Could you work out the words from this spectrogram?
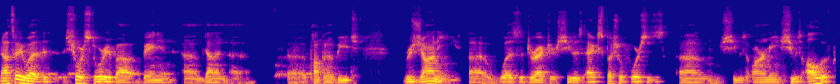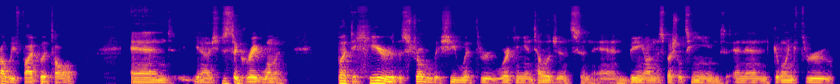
And I'll tell you what, a short story about Banyan um, down in uh, uh, Pompano Beach Rajani uh, was the director. She was ex Special Forces. Um, she was Army. She was all of probably five foot tall, and you know, she's just a great woman. But to hear the struggle that she went through working intelligence and and being on the special teams, and then going through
